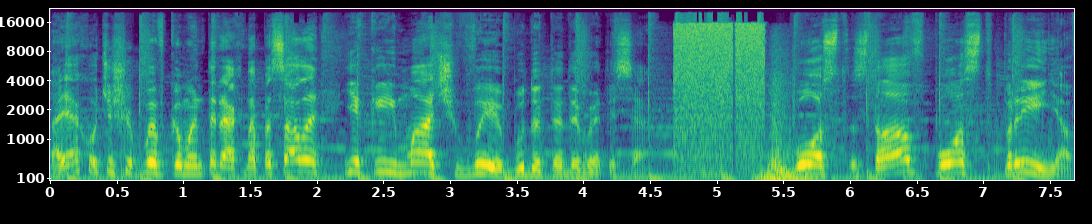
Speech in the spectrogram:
А я хочу, щоб ви в коментарях написали, який матч ви будете дивитися. Пост здав, пост прийняв.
